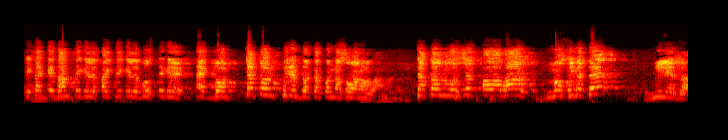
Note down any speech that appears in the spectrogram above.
এটাকে জানতে গেলে, পাইতে গেলে, বুঝতে গেলে একজন চেতন পীরের দরকার কন্যা সোহান আল্লাহ চেতন মুর্শেদ পাওয়া ভার নসিবেতে মিলে যা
